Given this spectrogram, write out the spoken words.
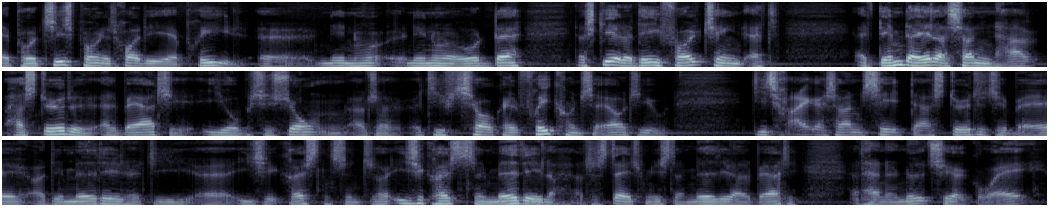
øh, på et tidspunkt, jeg tror det er april øh, 1908, der, der sker der det i Folketinget, at, at dem, der ellers sådan har, har støttet Alberti i oppositionen, altså de såkaldt frikonservative, de trækker sådan set deres støtte tilbage, og det meddeler de øh, uh, I.C. Christensen. Så I.C. Christensen meddeler, altså statsministeren meddeler Alberti, at han er nødt til at gå af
